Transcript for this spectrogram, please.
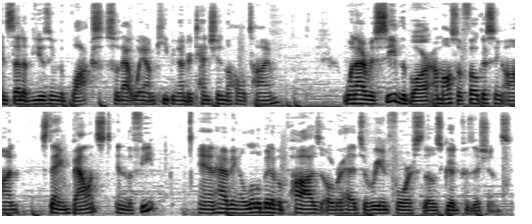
instead of using the blocks so that way I'm keeping under tension the whole time. When I receive the bar, I'm also focusing on staying balanced in the feet and having a little bit of a pause overhead to reinforce those good positions.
